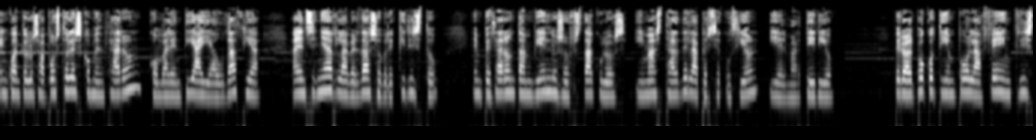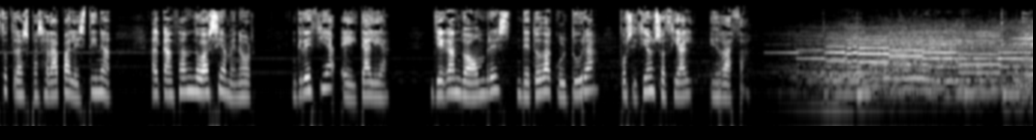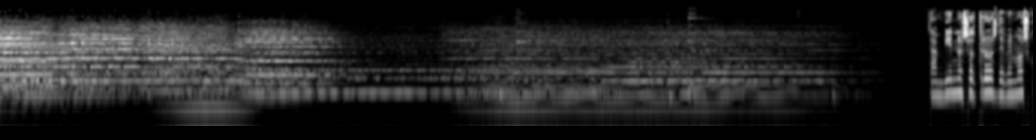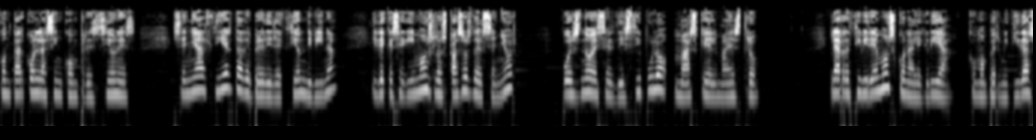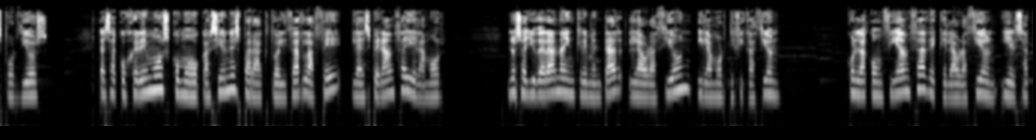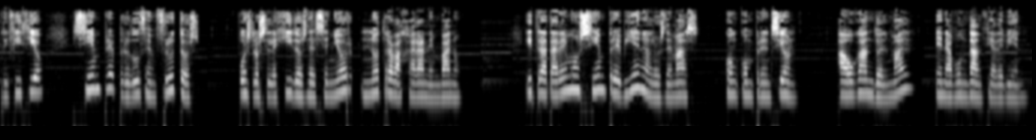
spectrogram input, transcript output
En cuanto los apóstoles comenzaron, con valentía y audacia, a enseñar la verdad sobre Cristo, empezaron también los obstáculos y más tarde la persecución y el martirio. Pero al poco tiempo la fe en Cristo traspasará Palestina, alcanzando Asia Menor, Grecia e Italia, llegando a hombres de toda cultura, posición social y raza. También nosotros debemos contar con las incomprensiones, señal cierta de predilección divina y de que seguimos los pasos del Señor, pues no es el discípulo más que el Maestro. Las recibiremos con alegría, como permitidas por Dios. Las acogeremos como ocasiones para actualizar la fe, la esperanza y el amor. Nos ayudarán a incrementar la oración y la mortificación, con la confianza de que la oración y el sacrificio siempre producen frutos, pues los elegidos del Señor no trabajarán en vano. Y trataremos siempre bien a los demás, con comprensión, ahogando el mal en abundancia de bien.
